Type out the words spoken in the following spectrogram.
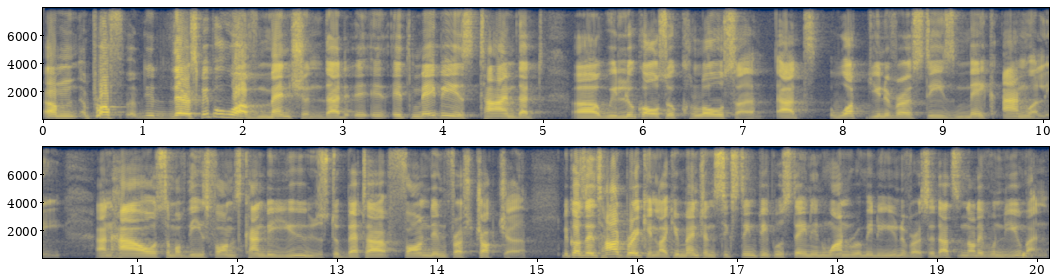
um, Prof, there's people who have mentioned that it, it maybe is time that uh, we look also closer at what universities make annually and how some of these funds can be used to better fund infrastructure. Because it's heartbreaking, like you mentioned, 16 people staying in one room in a university. That's not even human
